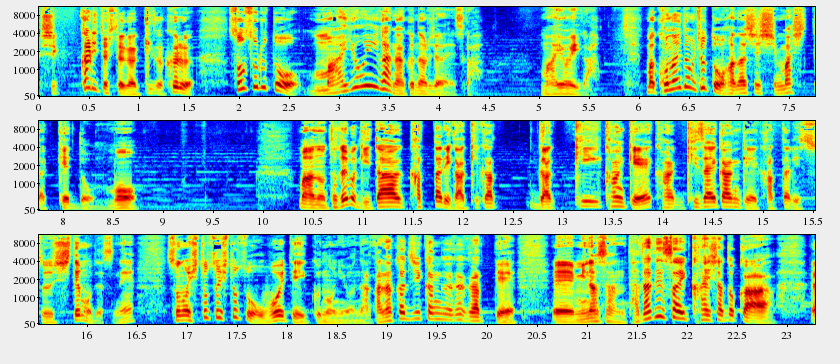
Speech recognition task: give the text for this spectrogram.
しっかりとした楽器が来る。そうすると、迷いがなくなるじゃないですか。迷いが。まあ、この間もちょっとお話ししましたけども、まあ、あの、例えばギター買ったり楽器買ったり楽器関係機材関係買ったりしてもですねその一つ一つを覚えていくのにはなかなか時間がかかって、えー、皆さんただでさえ会社とか、え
